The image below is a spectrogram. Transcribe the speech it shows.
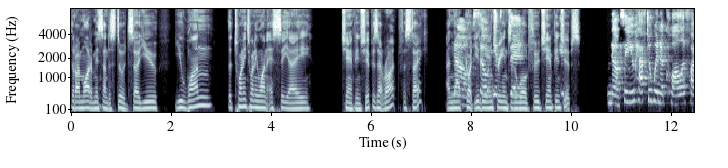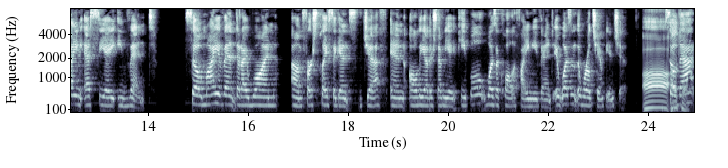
that I might have misunderstood. So you you won the 2021 SCA championship, is that right, for steak? And no, that got you so the entry into the, the, World Food Championships? no, so you have to win a qualifying SCA event. So my event that I won um, first place against Jeff and all the other 78 people was a qualifying event. It wasn't the world championship. Ah, so okay. that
